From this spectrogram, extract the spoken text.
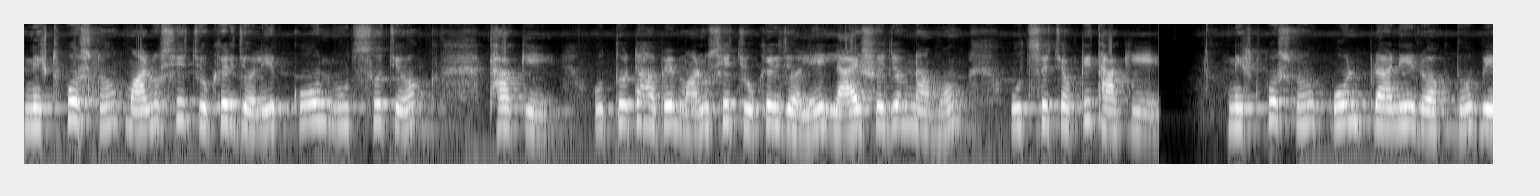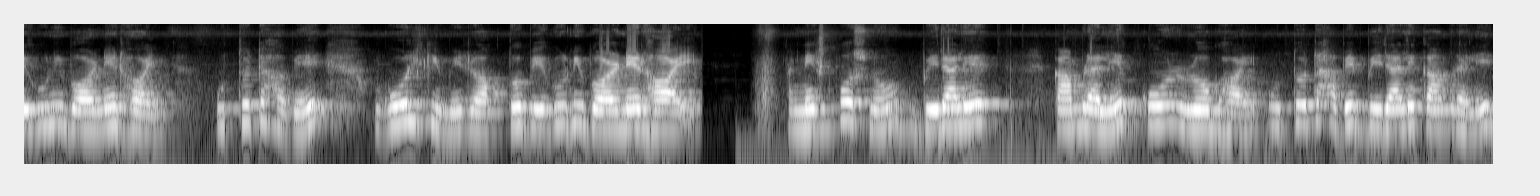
নেক্সট প্রশ্ন, মানুষের চোখের জলে কোন উৎসেচক থাকে? উত্তরটা হবে মানুষের চোখের জলে লাইসোজম নামক উৎসেচকটি থাকে। নেক্সট প্রশ্ন, কোন প্রাণীর রক্ত বেগুনি বর্ণের হয়? উত্তরটা হবে গোলকিমির রক্ত বেগুনি বর্ণের হয়। নেক্সট প্রশ্ন, বিড়ালে কামড়ালে কোন রোগ হয়? উত্তরটা হবে বিড়ালে কামড়ালে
